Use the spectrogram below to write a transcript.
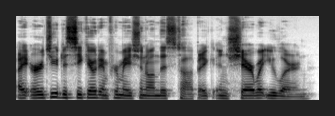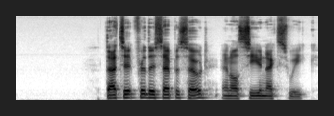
I urge you to seek out information on this topic and share what you learn. That's it for this episode, and I'll see you next week.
